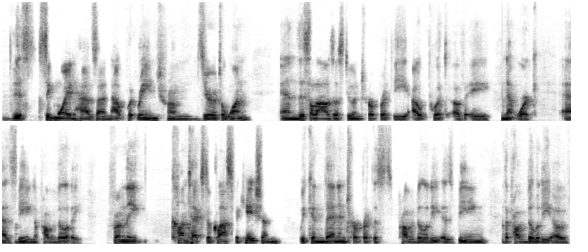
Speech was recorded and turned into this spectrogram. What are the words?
This sigmoid has an output range from zero to one, and this allows us to interpret the output of a network as being a probability. From the context of classification, we can then interpret this probability as being the probability of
